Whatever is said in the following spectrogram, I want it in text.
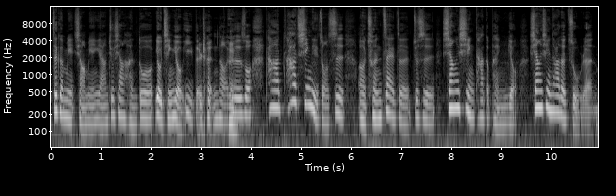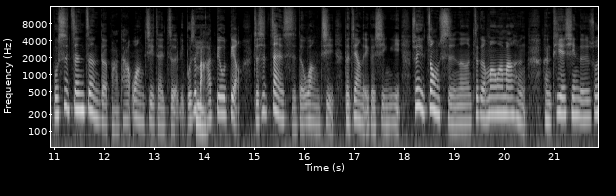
这个绵小绵羊就像很多有情有义的人哦，就是说他他心里总是呃存在着，就是相信他的朋友相。相信它的主人不是真正的把它忘记在这里，不是把它丢掉，只是暂时的忘记的这样的一个心意。所以，纵使呢，这个猫妈妈很很贴心的就说，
